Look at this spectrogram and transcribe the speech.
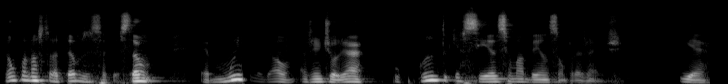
Então, quando nós tratamos essa questão, é muito legal a gente olhar o quanto que a ciência é uma bênção para a gente. E é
